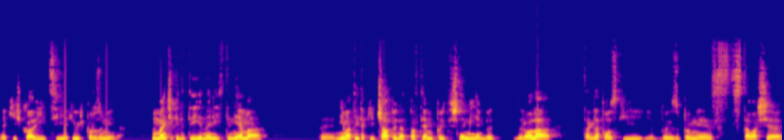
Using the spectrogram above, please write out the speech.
jakiejś koalicji, jakiegoś porozumienia. W momencie, kiedy tej jednej listy nie ma, y, nie ma tej takiej czapy nad partiami politycznymi, jakby rola tak dla Polski jakby zupełnie stała się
